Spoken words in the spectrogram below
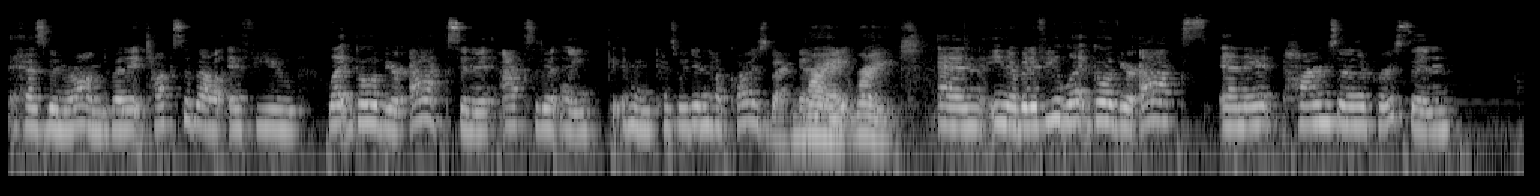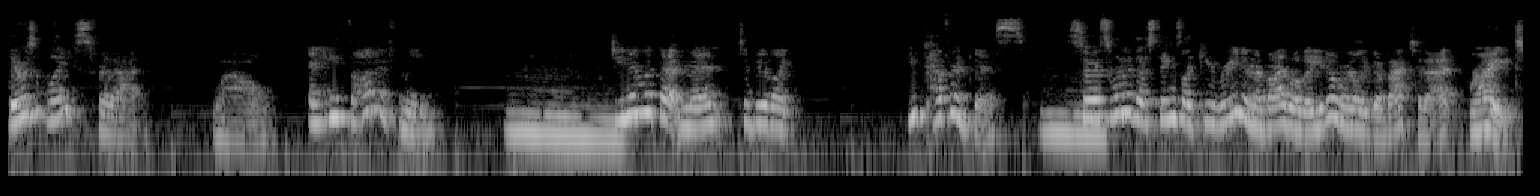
has been wronged but it talks about if you let go of your axe and it accidentally i mean because we didn't have cars back then right. Right. Right. and you know but if you let go of your axe and it harms another person there was a place for that Wow. And he thought of me Mm. do you know what that meant to be like you covered this Mm. so it's one of those things like you read in the bible but you don't really go back to that right.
